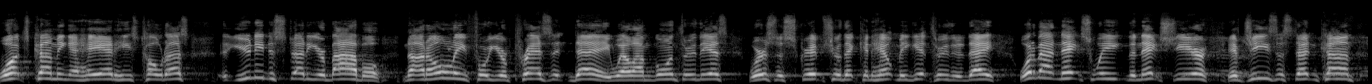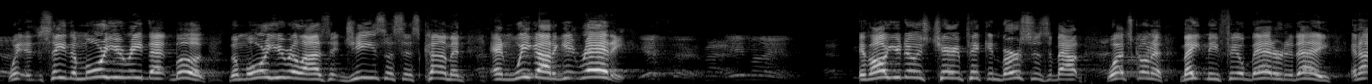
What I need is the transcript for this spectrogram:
what's coming ahead. He's told us you need to study your Bible not only for your present day. Well, I'm going through this. Where's the scripture that can help me get through the day? What about next week, the next year, if Jesus doesn't come? See, the more you read that book, the more you realize that Jesus is coming and we got to get ready. If all you do is cherry picking verses about what's going to make me feel better today, and I,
